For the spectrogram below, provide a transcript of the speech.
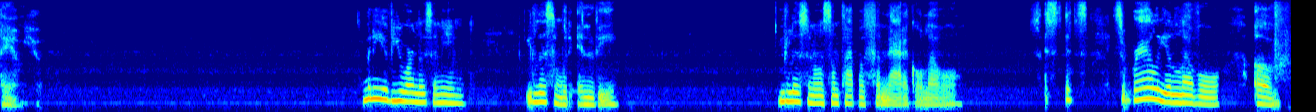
Damn you. Many of you are listening. You listen with envy. You listen on some type of fanatical level. It's, it's, it's rarely a level of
